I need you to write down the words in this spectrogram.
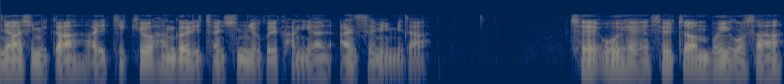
안녕하십니까 ITQ 한글 2016을 강의할 안쌤입니다. 제5회 실전 모의고사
